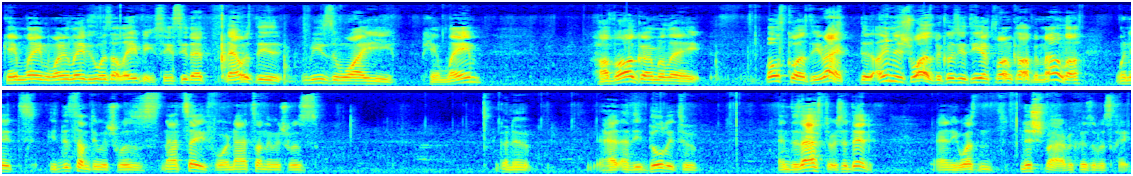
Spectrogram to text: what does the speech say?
came lame. One Levi who was a Levi. So you see that that was the reason why he became lame. Hava Garmalei, both caused. You're right. The Einish was because he had Tvam Kalaf Mala when it he did something which was not safe or not something which was going to had, the ability to end disaster. So it did, and he wasn't nishmar because of his chait.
